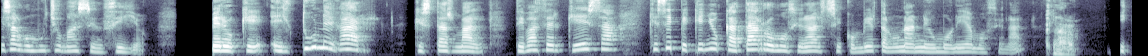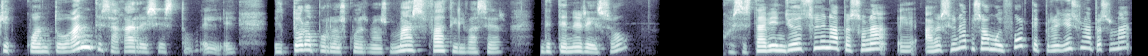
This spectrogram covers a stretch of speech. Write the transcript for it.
es algo mucho más sencillo, pero que el tú negar que estás mal te va a hacer que, esa, que ese pequeño catarro emocional se convierta en una neumonía emocional Claro. y que cuanto antes agarres esto, el, el- el toro por los cuernos, más fácil va a ser detener eso, pues está bien. Yo soy una persona, eh, a ver, soy una persona muy fuerte, pero yo soy una persona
